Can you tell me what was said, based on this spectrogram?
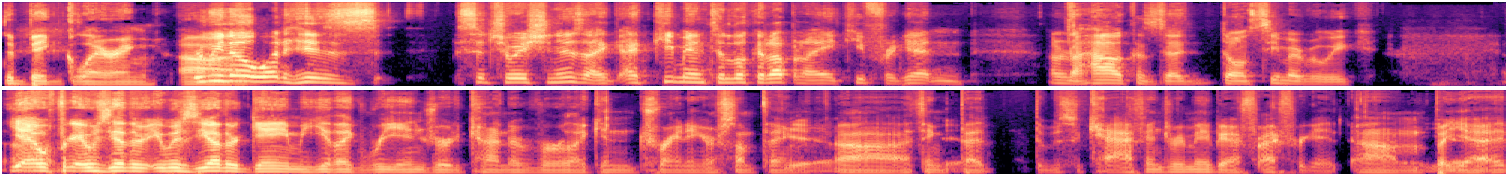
the big glaring. Do we uh, know what his situation is? I, I keep meaning to look it up, and I keep forgetting. I don't know how because I don't see him every week. Yeah, I Um, forget- it was the other. It was the other game. He like re-injured, kind of, or like in training or something. Yeah, Uh, I think yeah. that it was a calf injury, maybe. I forget. Um, but Yeah. yeah,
